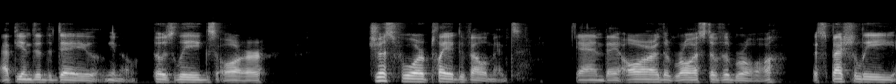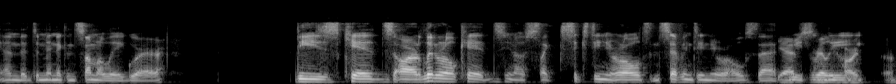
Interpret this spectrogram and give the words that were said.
at the end of the day, you know, those leagues are just for player development, and they are the rawest of the raw, especially in the Dominican Summer League where these kids are literal kids, you know, it's like 16 year olds and 17 year olds that Yeah, recently really hard. to-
